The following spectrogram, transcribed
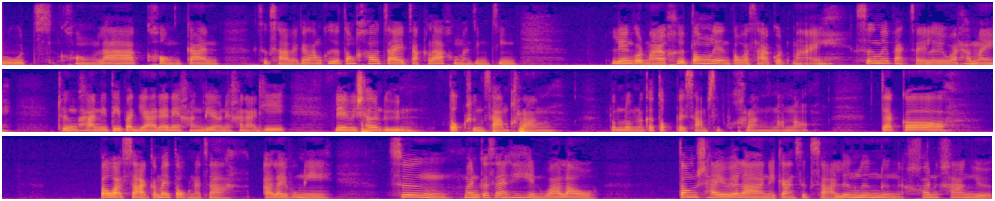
roots ของรากของการศึกษาอะไรก็ตามคือต้องเข้าใจจากรากของมันจริง ๆ เรียนกฎหมายก็คือต้องเรียนประวัติศาสตร์กฎหมาย ซึ่งไม่แปลกใจเลยว่าทำไมถึงผ่านนิติปรัชญาได้ในครั้งเดียวในขณะที่เรียนวิชาอื่นๆ ตกถึงสามครั้ง รวมๆแล้วก็ตกไปสามสิบกว่าครั้งเนาะๆแต่ก็ประวัติศาสตร์ก็ไม่ตกนะจ๊ะ อะไรพวกนี้ ซึ่งมันก็แสดงให้เห็นว่าเราต้องใช้เวลาในการศึกษาเรื่องเรื่องหนึ่งค่อนข้างเยอะ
